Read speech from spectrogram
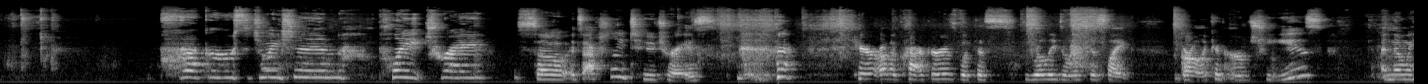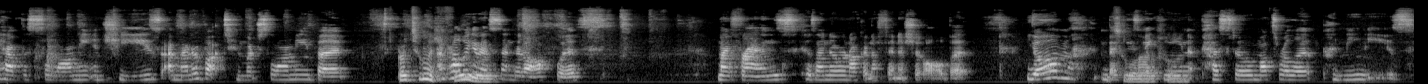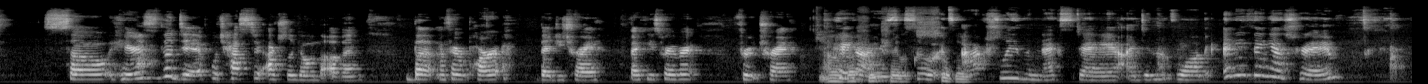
cracker situation plate tray. So it's actually two trays. Here are the crackers with this really delicious like garlic and herb cheese. And then we have the salami and cheese. I might have bought too much salami, but too much I'm probably food. gonna send it off with my friends because I know we're not gonna finish it all. But yum! Becky's making pesto mozzarella paninis. So here's the dip, which has to actually go in the oven. But my favorite part, veggie tray. Becky's favorite, fruit tray. Oh, hey guys, tray so, so it's good. actually the next day. I didn't vlog anything yesterday,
